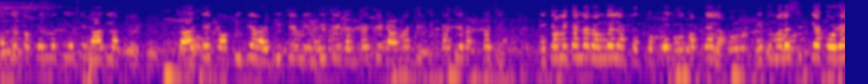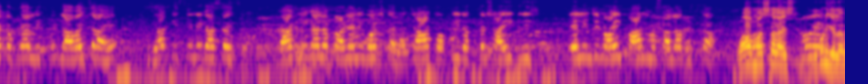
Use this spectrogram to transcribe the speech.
आपल्या कपड्यांवरती असे डाग लागतात चहाचे कॉफीचे हळदीचे मेहंदीचे गंधाचे घामाचे चिकाचे रक्ताचे एकामेकांना रंग लागतात कपड्यांच्या कपड्याला. हे तुम्हाला सुक्या कोरड्या कपड्यावर लिक्विड लावायचं आहे. या किसीने घासायचं. डाग निघाला पाण्याने वॉश करा. चहा कॉफी रक्त शाही ग्रीस. तेल इंजिन ऑइल पान मसाला गुटखा. वाव मस्त गाईस निघून गेलं.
